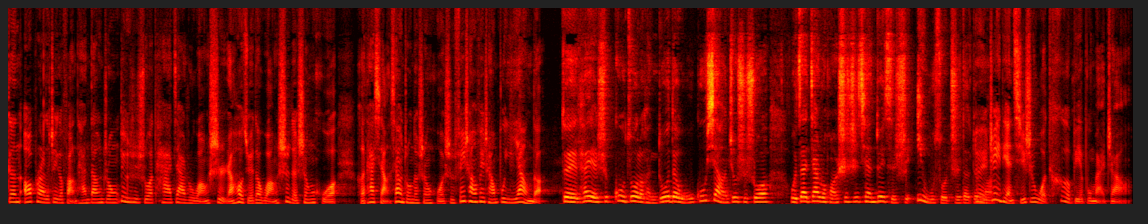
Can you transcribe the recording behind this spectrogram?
跟 Oprah 的这个访谈当中，就是说她嫁入王室，然后觉得王室的生活和她想象中的生活是非常非常不一样的。对他也是故作了很多的无辜相，就是说我在加入皇室之前对此是一无所知的，对吗？对这一点，其实我特别不买账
